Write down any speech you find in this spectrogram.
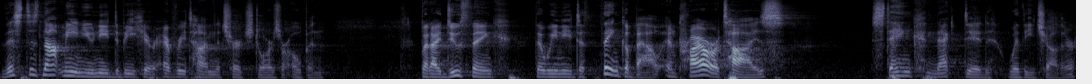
This does not mean you need to be here every time the church doors are open. But I do think that we need to think about and prioritize staying connected with each other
